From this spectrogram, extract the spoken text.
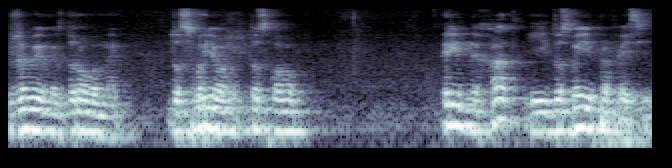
живими, здоровими до свого, до свого рідних хат і до своєї професії,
